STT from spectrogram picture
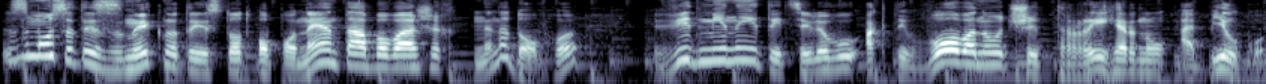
Змусити зникнути істот опонента або ваших ненадовго. Відмінити цільову активовану чи тригерну абілку.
